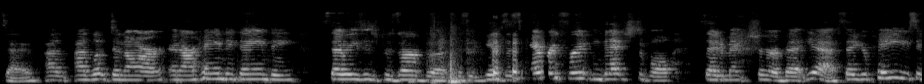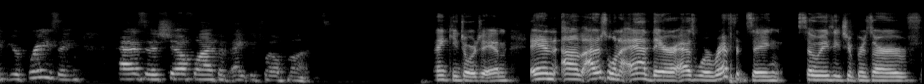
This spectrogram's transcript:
So I, I looked in our in our handy dandy, so easy to preserve book because it gives us every fruit and vegetable. So to make sure, but yeah, so your peas, if you're freezing, has a shelf life of eight to 12 months. Thank you, Georgianne. And um, I just want to add there, as we're referencing, so easy to preserve.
